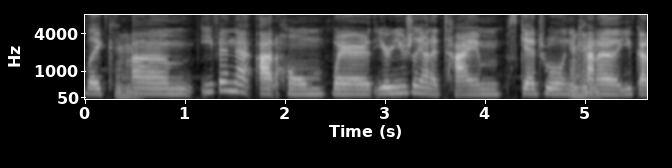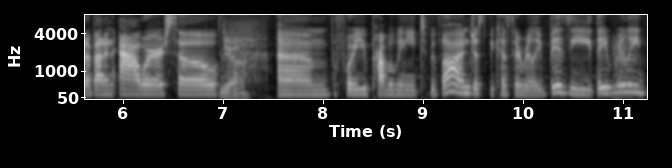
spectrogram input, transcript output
like Mm-hmm. um even at, at home where you're usually on a time schedule and you kind of you've got about an hour or so Mm-hmm. Yeah. Um, before you probably need to move on just because they're really busy. They really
